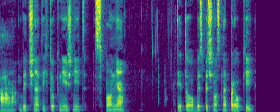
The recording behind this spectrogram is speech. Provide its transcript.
A väčšina týchto knižníc splňa tieto bezpečnostné prvky,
